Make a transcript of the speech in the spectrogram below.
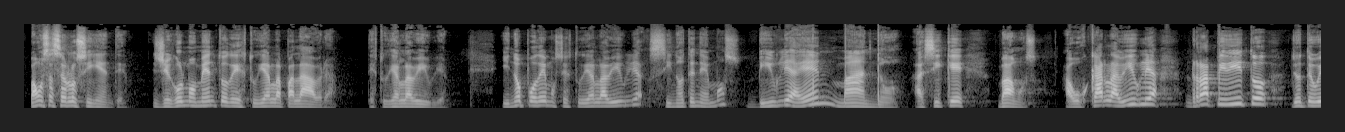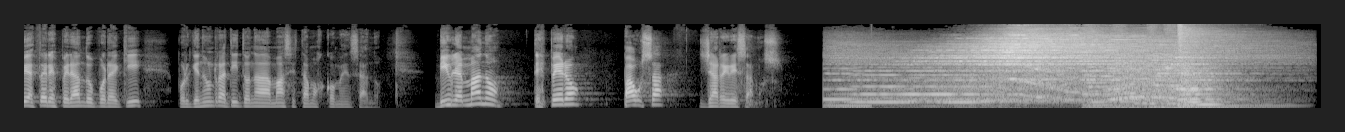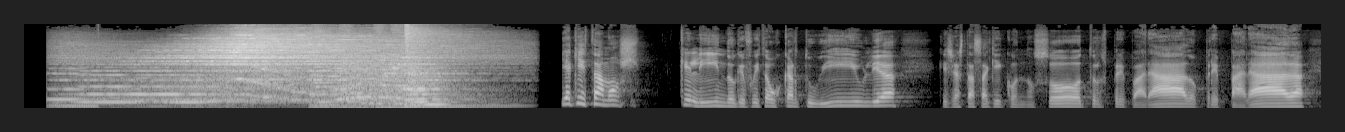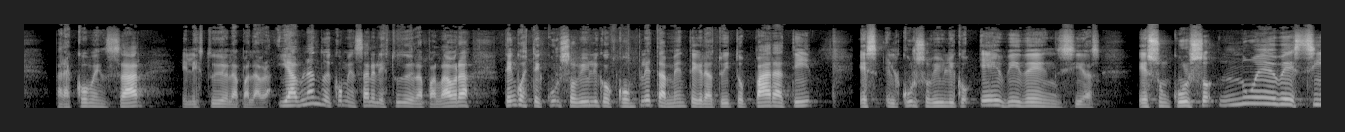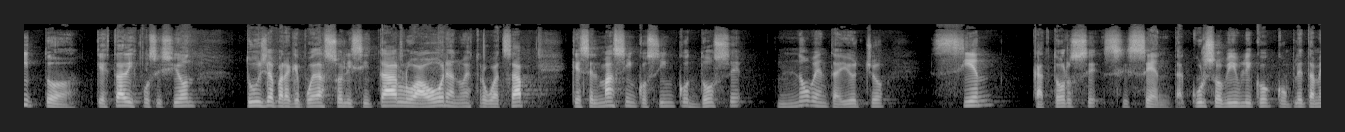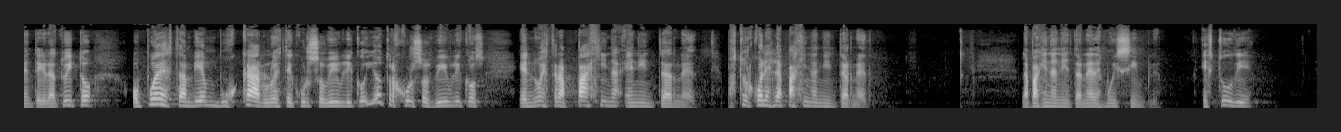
Vamos a hacer lo siguiente. Llegó el momento de estudiar la palabra, de estudiar la Biblia. Y no podemos estudiar la Biblia si no tenemos Biblia en mano. Así que vamos a buscar la Biblia rapidito. Yo te voy a estar esperando por aquí porque en un ratito nada más estamos comenzando. Biblia en mano, te espero. Pausa, ya regresamos. Y aquí estamos. Qué lindo que fuiste a buscar tu Biblia, que ya estás aquí con nosotros, preparado, preparada para comenzar el estudio de la palabra. Y hablando de comenzar el estudio de la palabra, tengo este curso bíblico completamente gratuito para ti. Es el curso bíblico Evidencias. Es un curso nuevecito que está a disposición tuya para que puedas solicitarlo ahora a nuestro WhatsApp, que es el más 55 12 98 11460, curso bíblico completamente gratuito, o puedes también buscarlo, este curso bíblico y otros cursos bíblicos en nuestra página en Internet. Pastor, ¿cuál es la página en Internet? La página en Internet es muy simple. Estudie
